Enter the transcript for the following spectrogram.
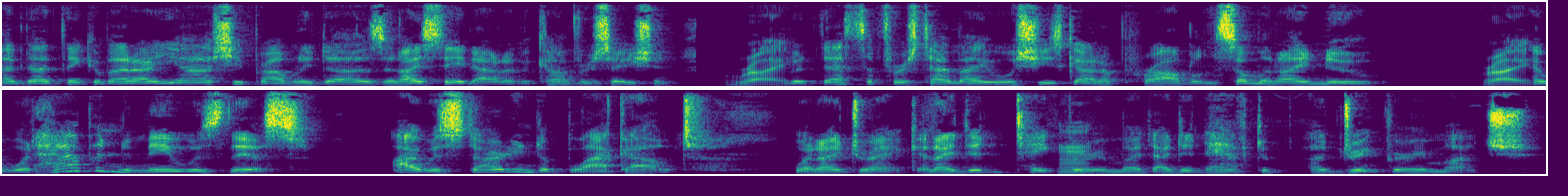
I'd, I'd think about it. Yeah, she probably does. And I stayed out of the conversation. Right. But that's the first time I, well, she's got a problem, someone I knew. right. And what happened to me was this I was starting to black out when I drank, and I didn't take very much, I didn't have to uh, drink very much.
